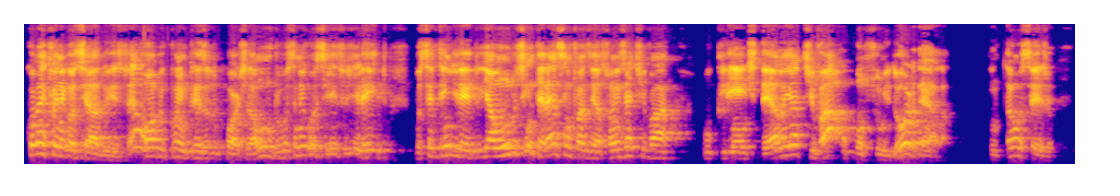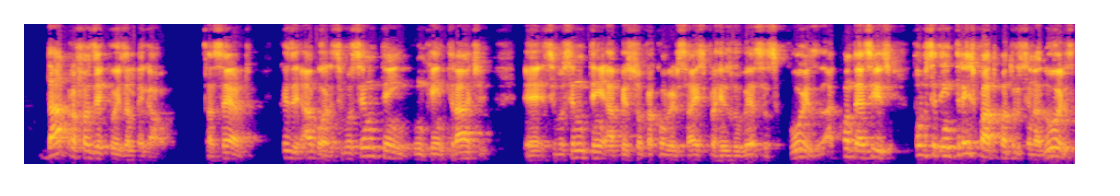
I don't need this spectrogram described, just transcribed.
como é que foi negociado isso? É óbvio que uma empresa do porte da Umbro, você negocia isso direito. Você tem direito. E a Umbro se interessa em fazer ações e ativar o cliente dela e ativar o consumidor dela. Então, ou seja, dá para fazer coisa legal, tá certo? Quer dizer, agora, se você não tem com quem trate, é, se você não tem a pessoa para conversar isso, para resolver essas coisas, acontece isso. Então, você tem três, quatro patrocinadores,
